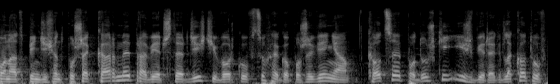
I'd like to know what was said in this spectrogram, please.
Ponad 50 puszek karmy, prawie 40 worków suchego pożywienia, koce, poduszki i żwirek dla kotów.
